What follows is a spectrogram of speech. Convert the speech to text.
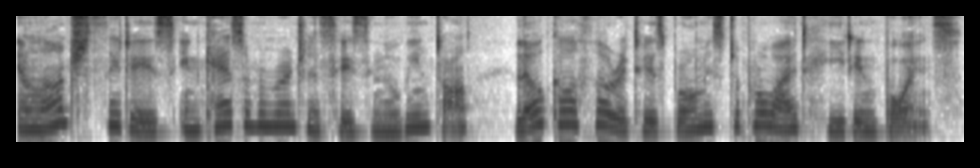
In large cities, in case of emergencies in the winter, local authorities promise to provide heating points.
